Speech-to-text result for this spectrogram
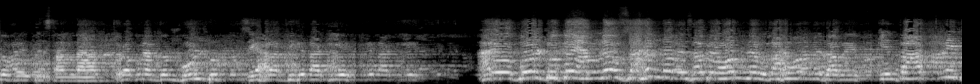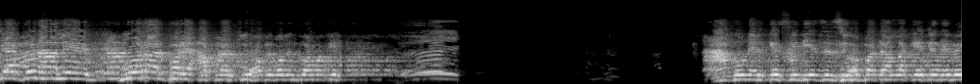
তো বলতে চান না। ওরকম একজন বল্টু চেহারার দিকে তাকিয়ে আরে ও বল্টু তো এমনেও জাহান নামে যাবে, অমনেও জাহান নামে যাবে। কিন্তু আপনি যে একজন আলেম, মরার পরে আপনার কি হবে বলেন তো আমাকে? আগুনের কেসি দিয়েছে জিহব্বাটা আল্লাহ কেটে দেবে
